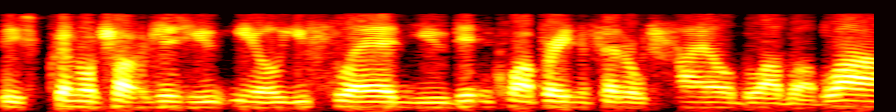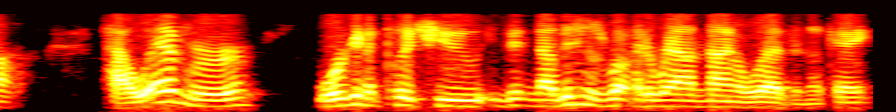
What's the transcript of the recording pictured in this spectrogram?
these criminal charges. You you know you fled. You didn't cooperate in a federal trial. Blah blah blah. However, we're going to put you now. This is right around 9/11. Okay.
